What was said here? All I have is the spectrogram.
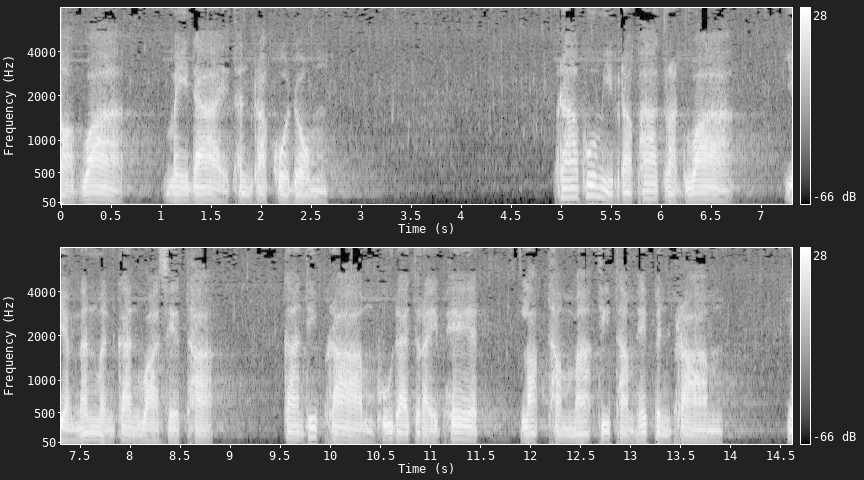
ตอบว่า ไม่ได้ท่านพระโคดม พระผู้มีพระภาคตรัสว่า อย่างนั้นเหมือนกันวาเสถะการที่พรามผู้ได้ไตรเพศ ละธรรมะที่ทำให้เป็นพรามใน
